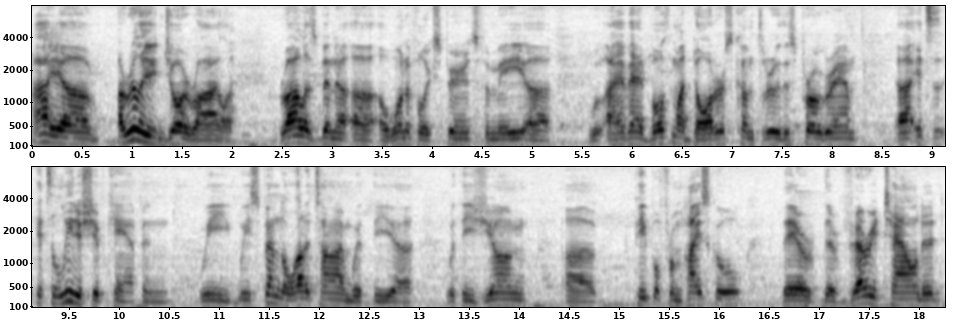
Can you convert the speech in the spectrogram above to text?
I, uh, I really enjoy Ryla. RYLA has been a, a, wonderful experience for me. Uh, I have had both my daughters come through this program. Uh, it's, a, it's a leadership camp and we, we spend a lot of time with, the, uh, with these young uh, people from high school. They're, they're very talented,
